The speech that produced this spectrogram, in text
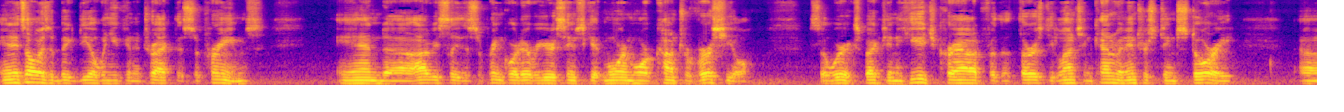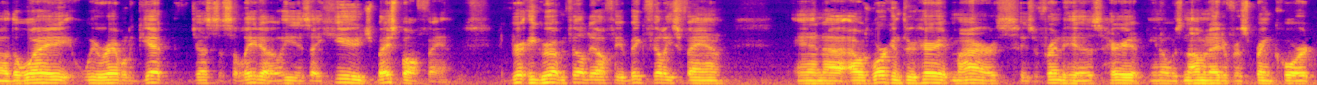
And it's always a big deal when you can attract the Supremes. And uh, obviously, the Supreme Court every year seems to get more and more controversial. So we're expecting a huge crowd for the Thursday luncheon. Kind of an interesting story uh, the way we were able to get Justice Alito, he is a huge baseball fan. He grew up in Philadelphia, big Phillies fan, and uh, I was working through Harriet Miers, who's a friend of his. Harriet, you know, was nominated for Supreme Court,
